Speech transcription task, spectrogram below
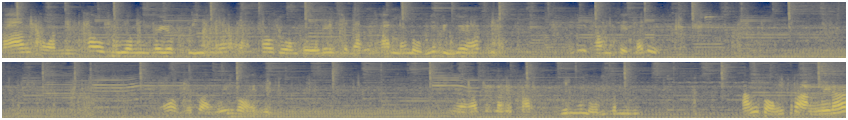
ทางก่อนเข้าเมืองชัยภูมินะก่อนเข้าตัวอำเภอนี่กำลังทำถนนกันอยู่เนี่ยครับนี่ทำเสร็จแล้วดิอ๋อเดี๋ยวก่อนไว้หน่อยนึงนี่ยครับกำลังทำพื้นถนนกันทั้งสองฝั่งเลยนะ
